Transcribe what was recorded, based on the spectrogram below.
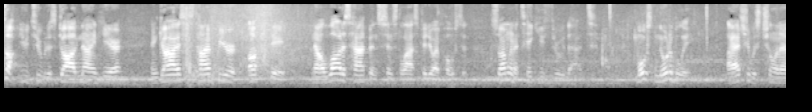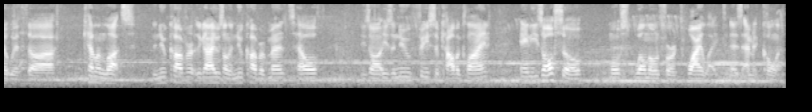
What's up YouTube, it is GOG9 here, and guys, it's time for your update. Now a lot has happened since the last video I posted, so I'm going to take you through that. Most notably, I actually was chilling out with uh, Kellan Lutz, the new cover, the guy who's on the new cover of Men's Health. He's, uh, he's a new face of Calvin Klein, and he's also most well known for Twilight as Emmett Cullen.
